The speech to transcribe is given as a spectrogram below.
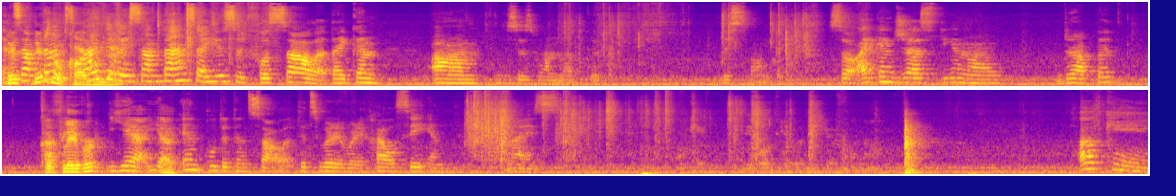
And There- sometimes, there's no by the way, sometimes I use it for salad. I can, um, this is one not good. This one good. So I can just, you know, drop it. For cut it. flavor. Yeah, yeah, Yeah. and put it in salad. It's very, very healthy and nice. Okay, we will leave it here for now. Okay.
